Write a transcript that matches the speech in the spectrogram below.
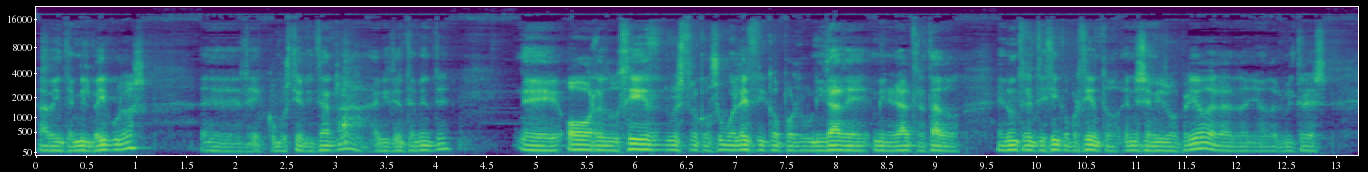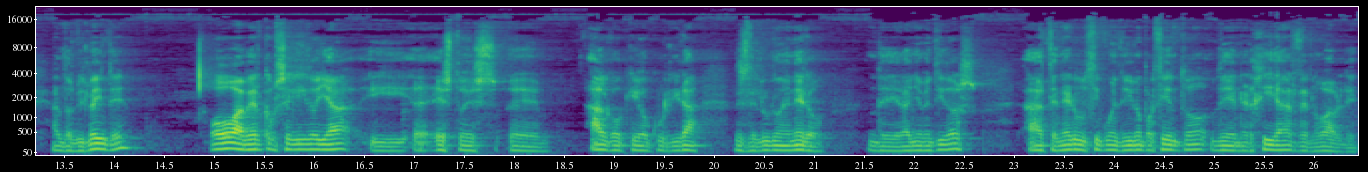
a 20.000 vehículos, eh, de combustión interna, evidentemente, eh, o reducir nuestro consumo eléctrico por unidad de mineral tratado en un 35% en ese mismo periodo, del año 2003 al 2020, o haber conseguido ya, y esto es algo que ocurrirá desde el 1 de enero del año 22, a tener un 51% de energía renovable,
